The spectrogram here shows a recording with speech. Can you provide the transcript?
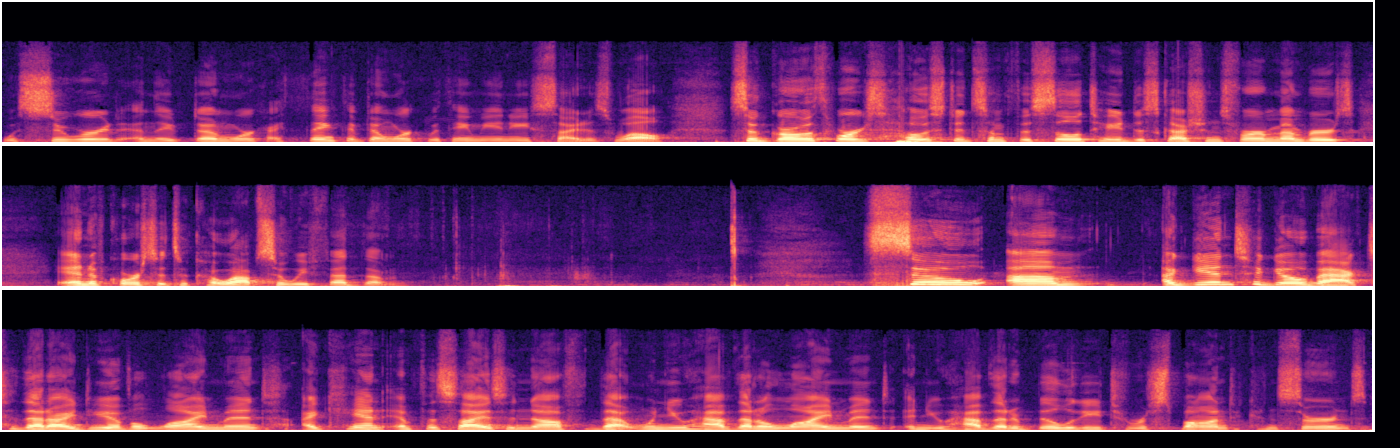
with Seward and they've done work, I think they've done work with Amy and Eastside as well. So Growth Works hosted some facilitated discussions for our members and of course it's a co-op so we fed them. So um, again, to go back to that idea of alignment, I can't emphasize enough that when you have that alignment and you have that ability to respond to concerns,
